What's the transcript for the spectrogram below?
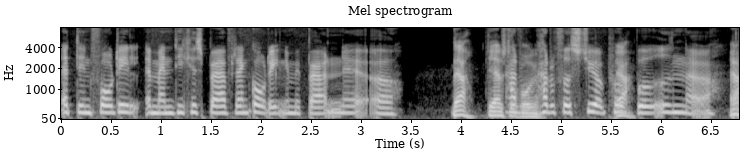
at det er en fordel, at man lige kan spørge, hvordan går det egentlig med børnene, og ja, det er en stor har, du, fordel. har du fået styr på ja. båden? Og... Ja,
